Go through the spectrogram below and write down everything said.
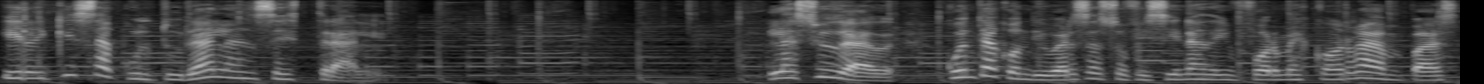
y riqueza cultural ancestral. La ciudad cuenta con diversas oficinas de informes con rampas,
